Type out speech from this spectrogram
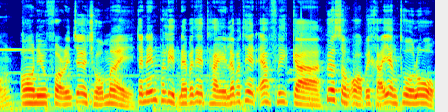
2 All New Ford Ranger โฉมใหม่ จะเน้นผลิตในประเทศไทยและประเทศแอฟริกา เพื่อส่งออกไปขายอย่างทั่วโลก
